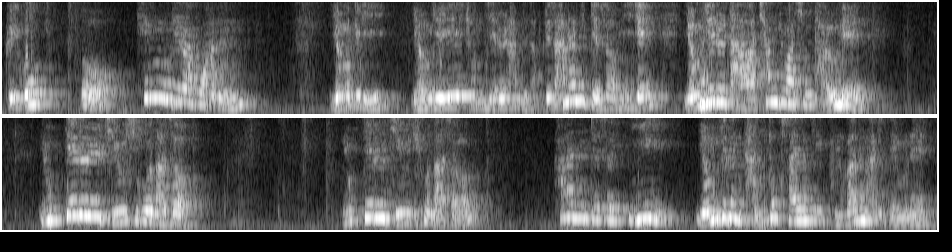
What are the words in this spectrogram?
그리고 또 흰물이라고 하는 영들이 영계의 존재를 합니다. 그래서 하나님께서 이제 영계를 다 창조하신 다음에 육계를 지으시고 나서 육계를 지으시고 나서 하나님께서 이 영들은 단독 사역이 불가능하기 때문에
